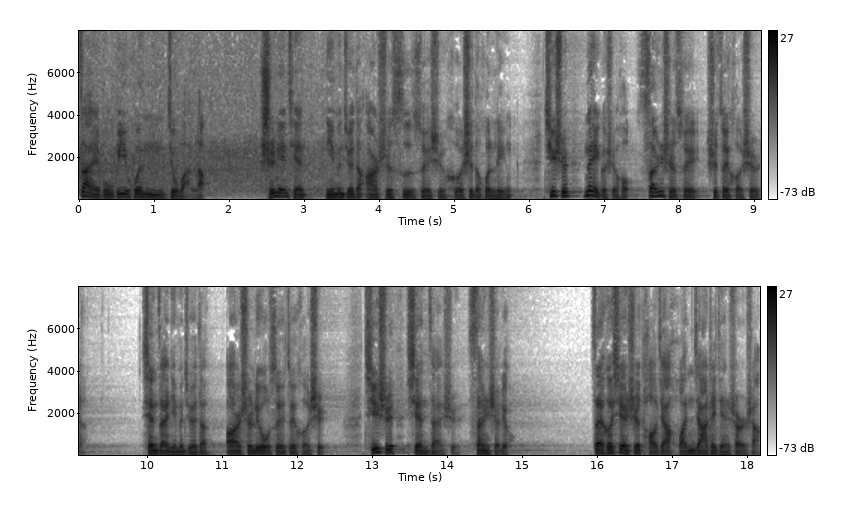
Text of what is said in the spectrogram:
再不逼婚就晚了。十年前，你们觉得二十四岁是合适的婚龄，其实那个时候三十岁是最合适的。现在你们觉得二十六岁最合适，其实现在是三十六。在和现实讨价还价这件事儿上，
